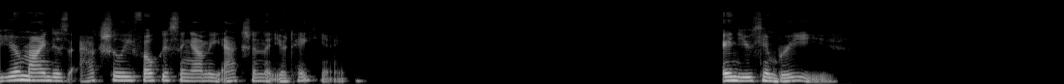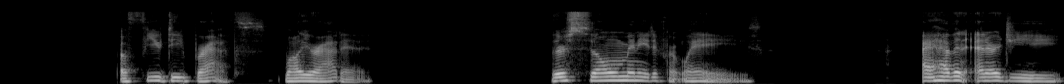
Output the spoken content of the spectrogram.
your mind is actually focusing on the action that you're taking. And you can breathe. A few deep breaths while you're at it. There's so many different ways. I have an energy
